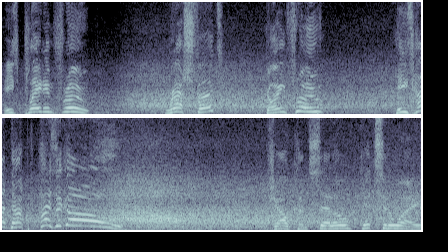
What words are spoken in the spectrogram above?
He's played him through. Rashford going through. He's had that, has a goal! João Cancelo gets it away.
